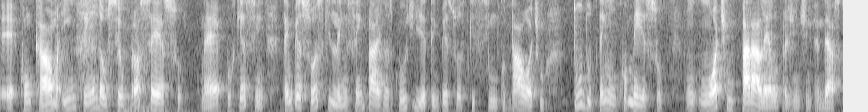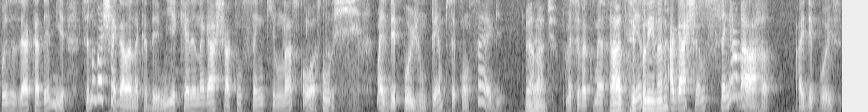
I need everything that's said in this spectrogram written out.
é, com calma e entenda o seu processo, né? Porque assim, tem pessoas que leem 100 páginas por dia, tem pessoas que 5, tá ótimo. Tudo tem um começo. Um, um ótimo paralelo para a gente entender as coisas é a academia. Você não vai chegar lá na academia querendo agachar com 100 quilos nas costas. Oxi. Mas depois de um tempo você consegue. Verdade. Né? Mas você vai começar é a disciplina, vezes, né? agachando sem a barra. Aí depois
